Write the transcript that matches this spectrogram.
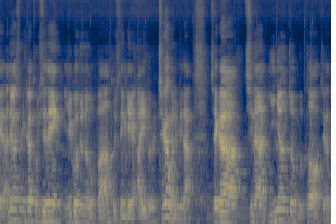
네, 안녕하십니까. 도시생 읽어주는 오빠, 도시생계 아이돌 최강원입니다. 제가 지난 2년 전부터 제가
